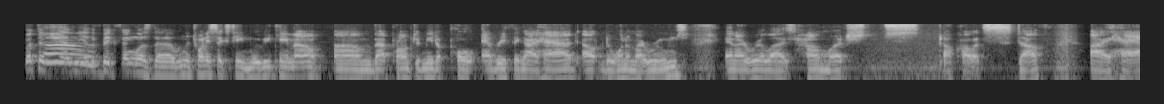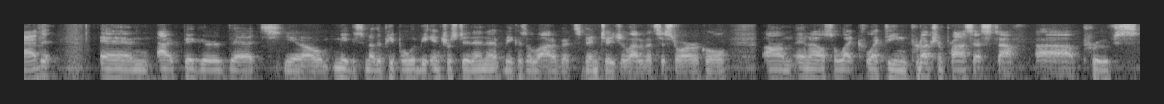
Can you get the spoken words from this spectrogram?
but the, the, other big thing was that when the 2016 movie came out, um, that prompted me to pull everything I had out into one of my rooms, and I realized how much I'll call it stuff I had. And I figured that, you know, maybe some other people would be interested in it because a lot of it's vintage, a lot of it's historical. Um, and I also like collecting production process stuff, uh, proofs,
